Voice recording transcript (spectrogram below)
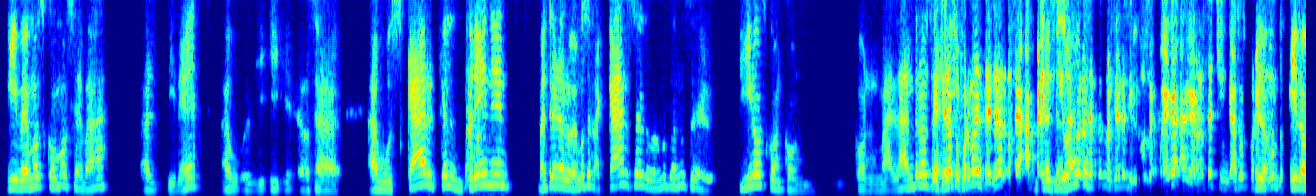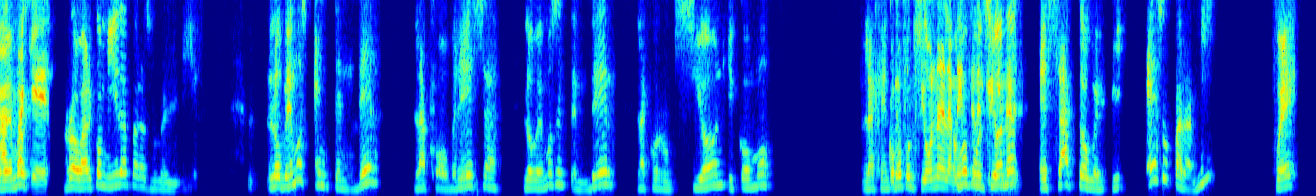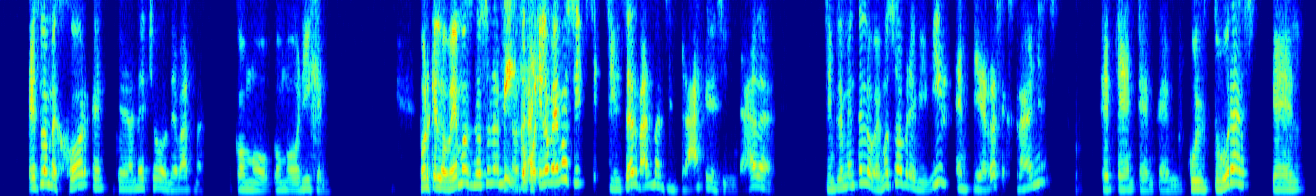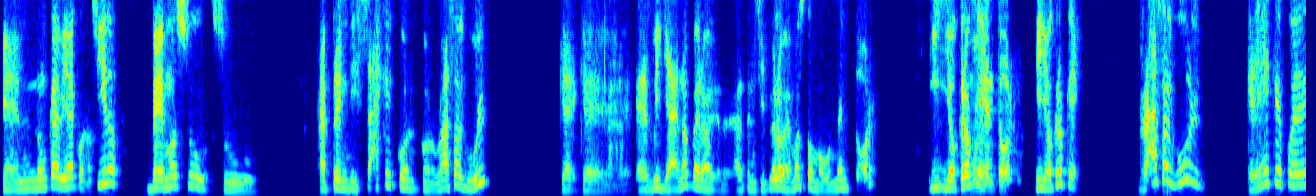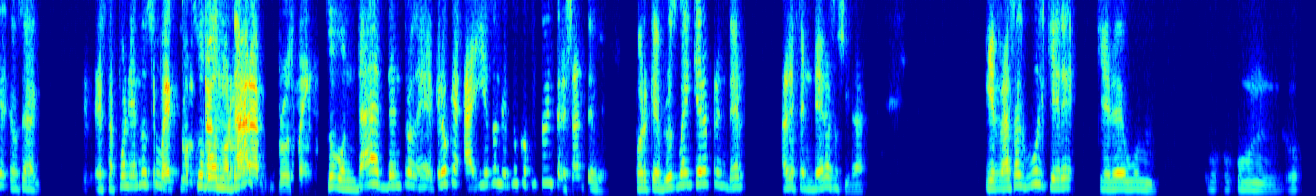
y vemos cómo se va al Tibet, o sea, a buscar que lo entrenen, va a entrenar, lo vemos en la cárcel, lo vemos dándose tiros con, con, con malandros. Esa era su forma de entrenar, o sea, aprendió con las artes marciales y luego se fue a agarrarse chingazos por el mundo. Y lo vemos que... robar comida para sobrevivir. Lo vemos entender la pobreza, lo vemos entender la corrupción y cómo la gente... ¿Cómo funciona la cómo funciona? Exacto, güey. Y eso para mí fue, es lo mejor que han hecho de Batman como, como origen. Porque lo vemos no solamente, aquí lo vemos sin, sin, ser Batman, sin traje, sin nada. Simplemente lo vemos sobrevivir en tierras extrañas, en, en, en, en culturas que él, él nunca había conocido. Vemos su, su aprendizaje con, con Russell Gould, que, que es villano, pero al principio lo vemos como un mentor. Y yo creo que... Un mentor. Y yo creo que Russell Gould cree que puede, o sea, está poniendo su, puede su bondad, a Bruce Wayne. su bondad dentro de él. Creo que ahí es donde es un conflicto interesante, güey. Porque Bruce Wayne quiere aprender a defender a su ciudad. Y Ra's al Ghul quiere, quiere un, un, uh,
